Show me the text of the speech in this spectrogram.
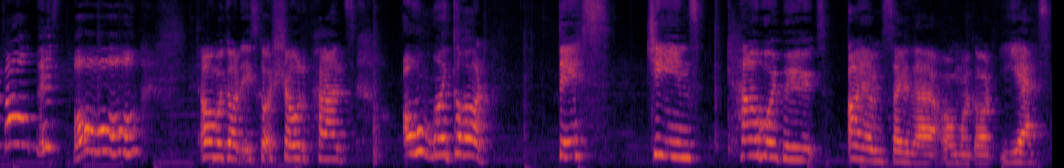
about this haul. Oh my god, it's got shoulder pads. Oh my god. This jeans, cowboy boots. I am so there. Oh my god, yes.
